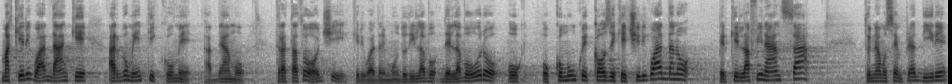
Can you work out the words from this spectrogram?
ma che riguarda anche argomenti come abbiamo trattato oggi, che riguardano il mondo lav- del lavoro o, o comunque cose che ci riguardano, perché la finanza, torniamo sempre a dire,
